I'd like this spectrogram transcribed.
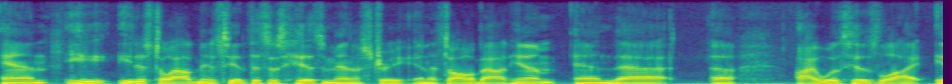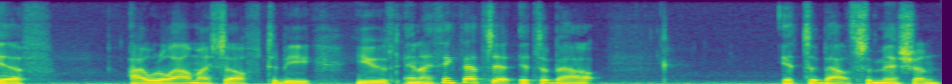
And he he just allowed me to see that this is his ministry and it's all about him and that uh, I was his light if I would allow myself to be used. And I think that's it. It's about it's about submission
